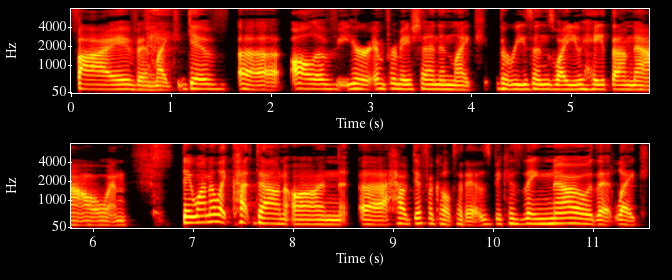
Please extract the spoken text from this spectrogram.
five and like give uh, all of your information and like the reasons why you hate them now. And they want to like cut down on uh, how difficult it is because they know that like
